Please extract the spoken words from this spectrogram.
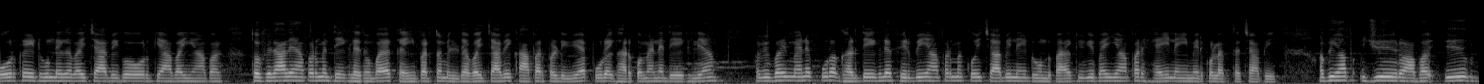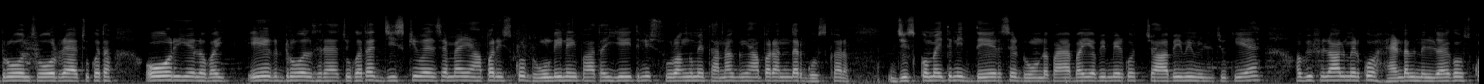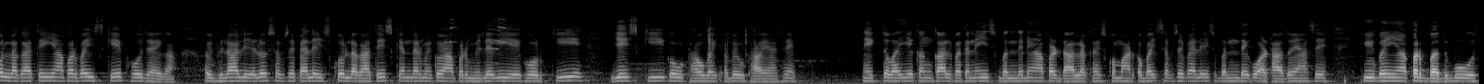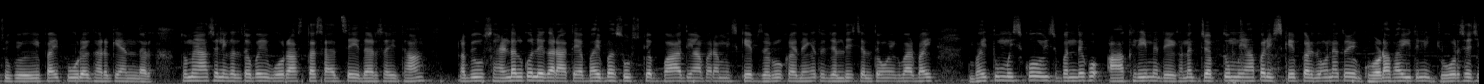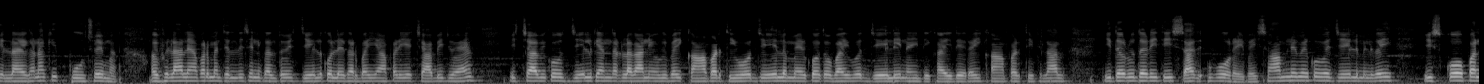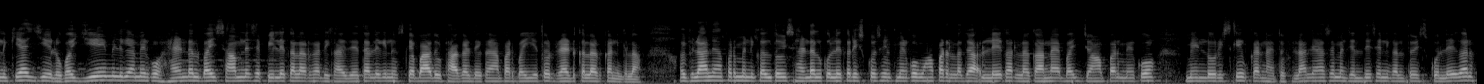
और कहीं ढूंढेगा भाई चाबी को, और क्या भाई यहाँ पर? तो फ़िलहाल यहाँ पर मैं देख लेता हूँ भाई, कहीं पर तो मिल जाए। भाई, चाबी कहाँ पर पड़ी हुई है? पूरे घर को मैंने देख लिया। अभी भाई मैंने पूरा घर देख लिया, फिर भी यहाँ पर मैं कोई चाबी नहीं ढूंढ पाया क्योंकि भाई यहाँ पर है ही नहीं मेरे को लगता चाबी। अभी यहाँ पर, ये रहा भाई, एक ड्रोल्स और रह चुका था और ये लो भाई, एक ड्रोल्स रह चुका था जिसकी वजह से मैं यहाँ पर इसको ढूंढ ही नहीं पाता ये इतनी सुरंग में था ना यहाँ पर अंदर घुसकर, जिसको मैं इतनी देर से ढूंढ पाया। भाई अभी मेरे को चाबी भी मिल चुकी है, अभी फ़िलहाल मेरे को हैंडल मिल जाएगा, उसको लगाते ही यहाँ पर भाई स्केप हो जाएगा। अभी फ़िलहाल ये लो, सबसे पहले इसको लगाते इसके अंदर मेरे को यहाँ पर मिलेगी एक और की, ये इस की को उठाओ भाई अभी उठाओ यहाँ से। 선생님 एक तो भाई ये कंकाल पता नहीं इस बंदे ने यहाँ पर डाल रखा है इसको मार कर भाई सबसे पहले इस बंदे को हटा दो यहाँ से, क्योंकि भाई यहाँ पर बदबू हो चुकी होगी भाई पूरे घर के अंदर। तो मैं यहाँ से निकलता हूँ भाई, वो रास्ता शायद से इधर से ही था। अभी उस हैंडल को लेकर आते हैं भाई, बस उसके बाद यहाँ पर हम स्केप ज़रूर कर देंगे। तो जल्दी चलते हो एक बार भाई। भाई तुम इसको, इस बंदे को आखिरी में देखना, जब तुम यहाँ पर स्केप कर दोगे ना तो ये घोड़ा भाई इतनी ज़ोर से चिल्लाएगा ना कि पूछो ही मत। और फ़िलहाल यहाँ पर मैं जल्दी से निकलता हूँ इस जेल को लेकर भाई, यहाँ पर ये चाबी जो है, इस चाबी को उस जेल के अंदर लगानी होगी भाई, कहाँ पर थी वो जेल? मेरे को तो भाई वो जेल ही नहीं दिखाई दे रही, कहाँ पर थी फ़िलहाल? इधर उधर ही थी वो रही भाई। सामने मेरे को जेल मिल गई, इसको ओपन किया, ये लो भाई, ये मिल गया मेरे को। हैंडल भाई सामने से पीले कलर का दिखाई देता, लेकिन उसके बाद उठाकर देखा यहाँ पर भाई ये तो रेड कलर का निकला। और फ़िलहाल यहाँ पर मैं निकलता हूँ इस हैंडल को लेकर, इसको सिर्फ़ मेरे को वहाँ पर लेकर लगाना है भाई, जहाँ पर मेरे को मेन डोर स्केप करना है। तो फ़िलहाल यहाँ से मैं जल्दी से निकलता हूँ इसको लेकर।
